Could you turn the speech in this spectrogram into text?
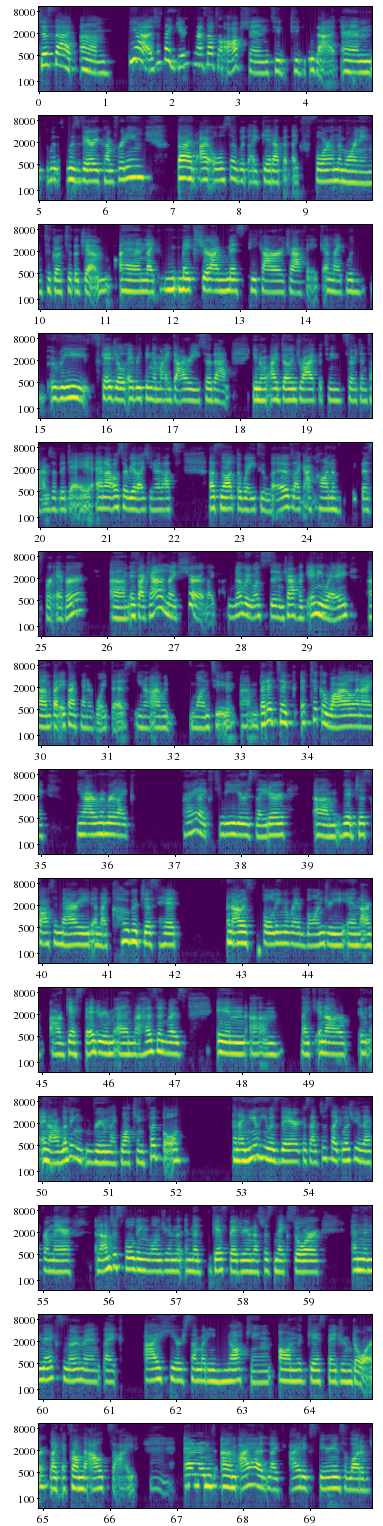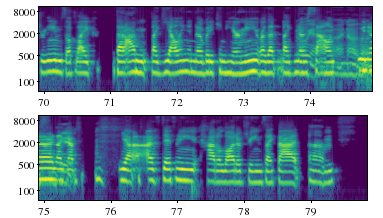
just that, um, yeah, just like giving myself the option to to do that and was was very comforting. But I also would like get up at like four in the morning to go to the gym and like make sure I miss peak hour traffic and like would reschedule everything in my diary so that, you know, I don't drive between certain times of the day. And I also realized, you know, that's, that's not the way to live. Like I can't avoid this forever. Um, if I can, like, sure, like nobody wants to sit in traffic anyway. Um, but if I can avoid this, you know, I would want to. Um, but it took, it took a while. And I, you know, I remember like probably like three years later, um, we had just gotten married and like COVID just hit. And I was folding away laundry in our, our guest bedroom and my husband was in, um, like in our, in, in our living room, like watching football. And I knew he was there because I just like literally left from there and I'm just folding laundry in the, in the guest bedroom that's just next door. And the next moment, like I hear somebody knocking on the guest bedroom door, like from the outside. Mm. And um, I had like I had experienced a lot of dreams of like that I'm like yelling and nobody can hear me, or that like no oh, yeah. sound. I know, you know, like yeah. I've, yeah, I've definitely had a lot of dreams like that. Um,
